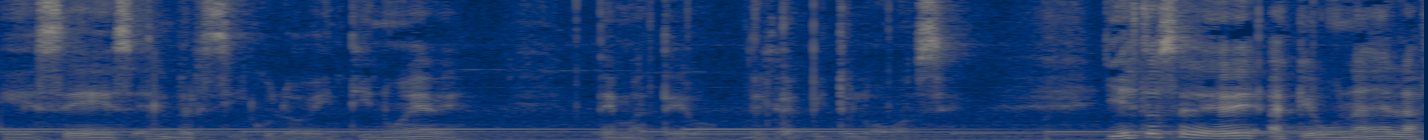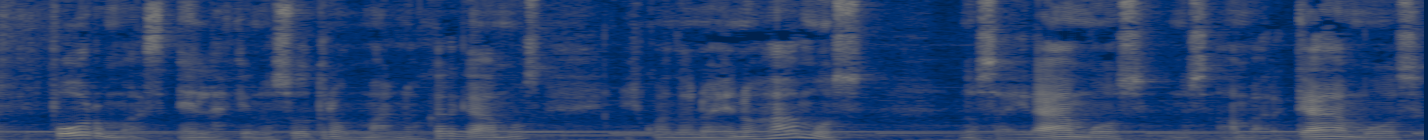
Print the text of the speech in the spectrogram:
ese es el versículo 29 de Mateo del capítulo 11. Y esto se debe a que una de las formas en las que nosotros más nos cargamos es cuando nos enojamos, nos airamos, nos amargamos,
